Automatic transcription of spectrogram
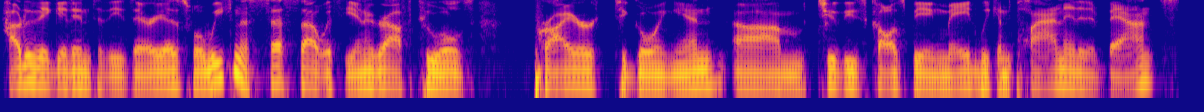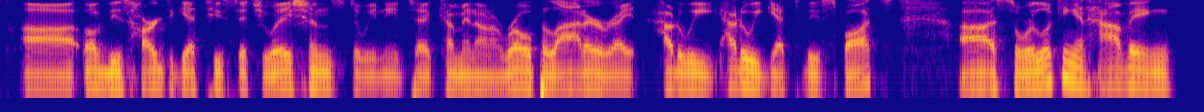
how do they get into these areas? Well, we can assess that with the Intergraph tools prior to going in um, to these calls being made. We can plan in advance uh, of these hard to get to situations. Do we need to come in on a rope, a ladder, right? How do we how do we get to these spots? Uh, so we're looking at having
